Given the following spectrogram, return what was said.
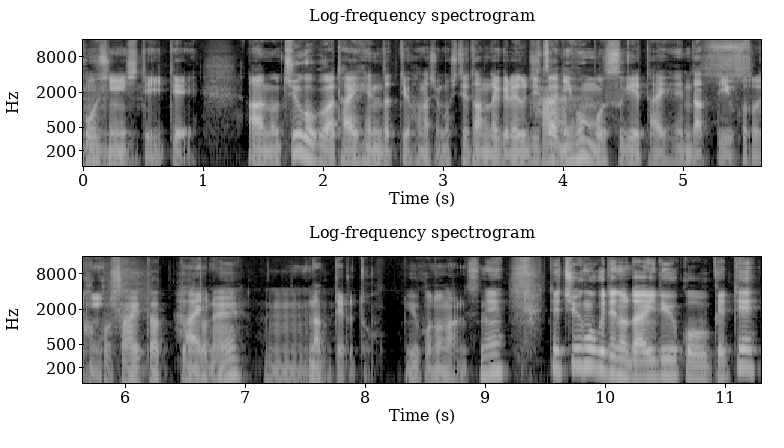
更新していて、あの中国が大変だっていう話もしてたんだけれど、実は日本もすげえ大変だっていうことに過去最多ってことね。うん。なってるということなんですね。で、中国での大流行を受けて、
